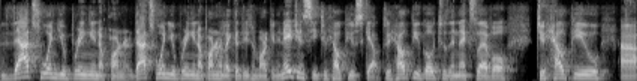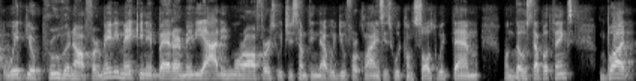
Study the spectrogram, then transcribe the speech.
that's when you bring in a partner. That's when you bring in a partner like a digital marketing agency to help you scale, to help you go to the next level, to help you uh, with your proven offer, maybe making it better, maybe adding more offers, which is something that we do for clients. Is we consult with them on those type of things. But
